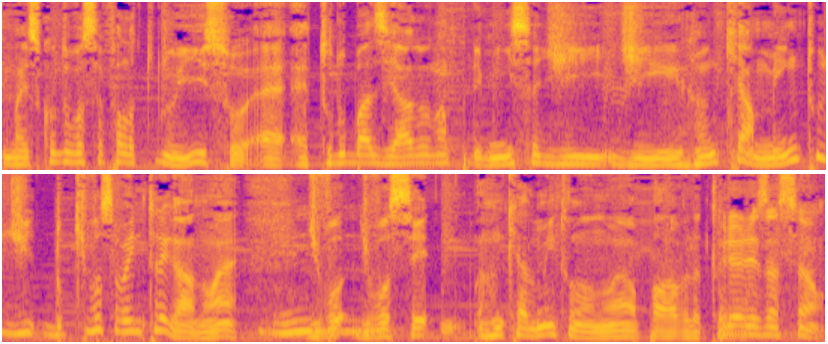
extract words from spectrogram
mas quando você fala tudo isso, é, é tudo baseado na premissa de, de ranqueamento de, do que você vai entregar, não é? De, vo- de você. Ranqueamento não, não é a palavra tão- Priorização.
